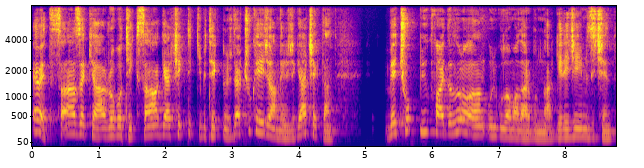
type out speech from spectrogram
Evet, sanal zeka, robotik, sanal gerçeklik gibi teknolojiler çok heyecan verici gerçekten. Ve çok büyük faydaları olan uygulamalar bunlar. Geleceğimiz için,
